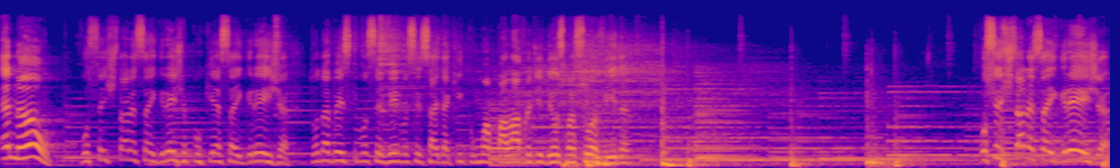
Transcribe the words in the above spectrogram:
É não. Você está nessa igreja porque essa igreja, toda vez que você vem, você sai daqui com uma palavra de Deus para a sua vida. Você está nessa igreja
